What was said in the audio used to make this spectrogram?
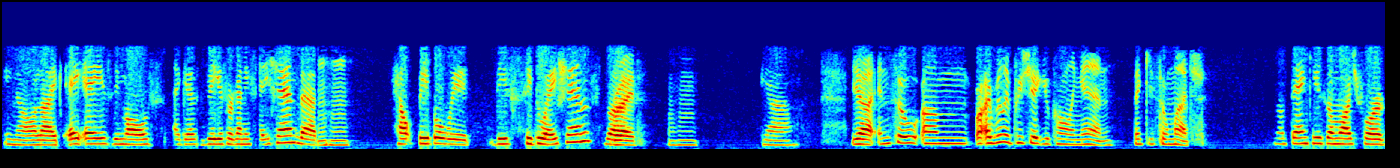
You know, like AA is the most, I guess, biggest organization that Mhm. help people with these situations. But Right. Mhm. yeah, Yeah, and so um, I really appreciate you calling in. Thank you so much. no, thank you so much for,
